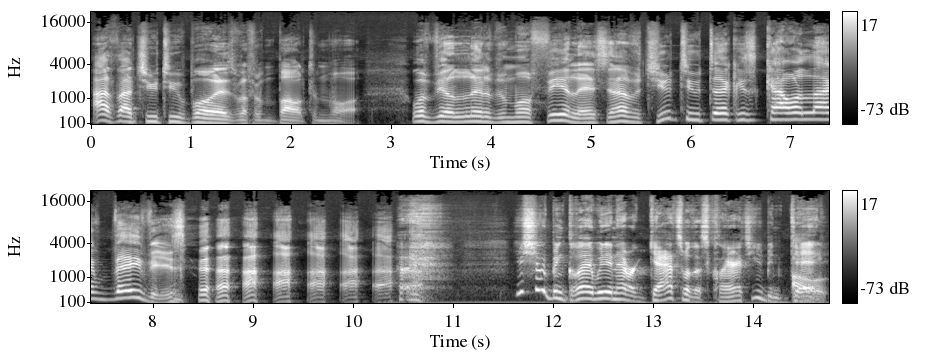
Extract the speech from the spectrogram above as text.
I thought you two boys were from Baltimore. Would be a little bit more fearless, huh? But you two turkeys cower like babies. You should have been glad we didn't have our gats with us, Clarence. You'd been dead. oh,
